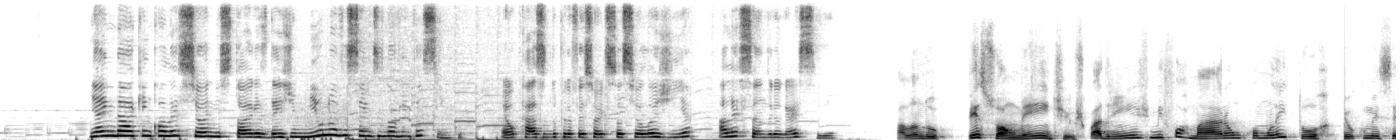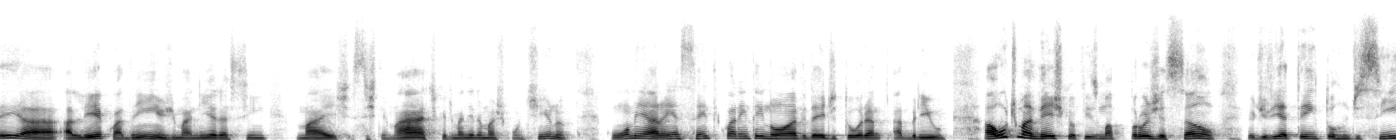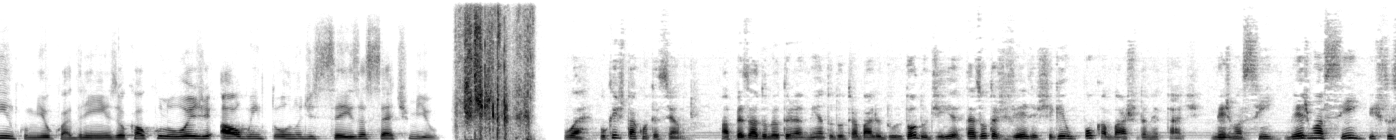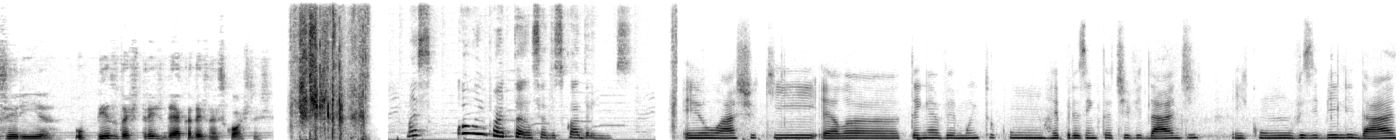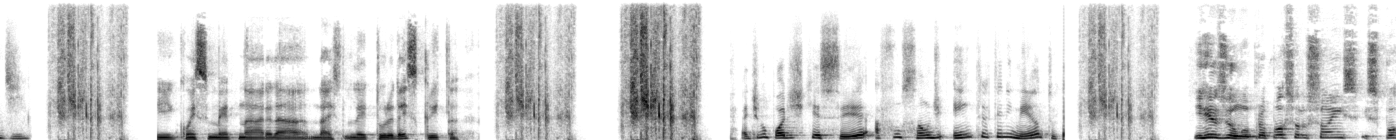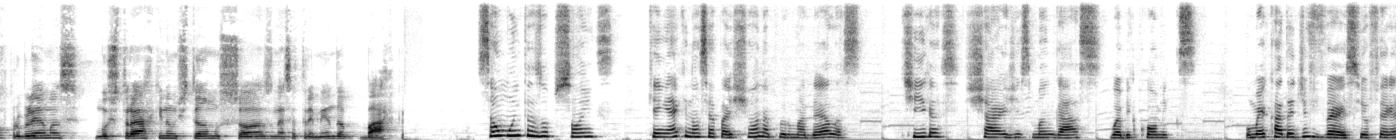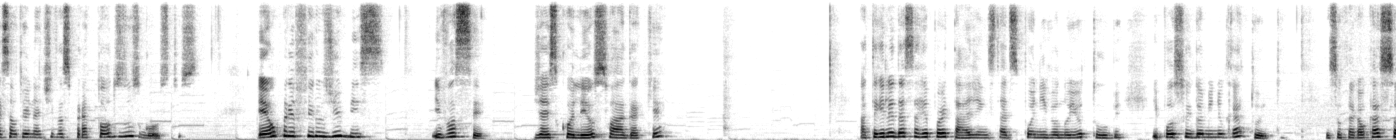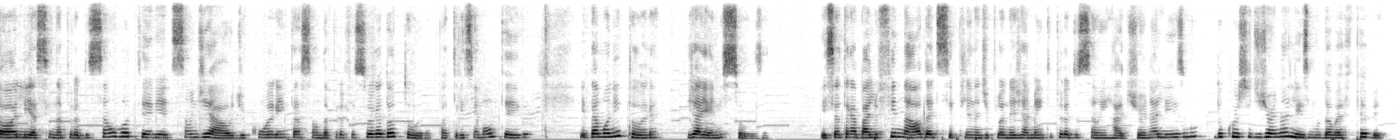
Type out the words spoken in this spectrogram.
E ainda há quem colecione histórias desde 1995. É o caso do professor de sociologia Alessandro Garcia. Falando pessoalmente, os quadrinhos me formaram como leitor. Eu comecei a, a ler quadrinhos de maneira assim mais sistemática, de maneira mais contínua, com Homem-Aranha 149 da editora Abril. A última vez que eu fiz uma projeção, eu devia ter em torno de 5 mil quadrinhos. Eu calculo hoje algo em torno de 6 a 7 mil. Ué, o que está acontecendo? Apesar do meu treinamento do trabalho duro todo dia, das outras vezes cheguei um pouco abaixo da metade. Mesmo assim, mesmo assim, isto seria o peso das três décadas nas costas? Mas qual a importância dos quadrinhos? Eu acho que ela tem a ver muito com representatividade e com visibilidade. E conhecimento na área da, da leitura e da escrita. A gente não pode esquecer a função de entretenimento. Em resumo, propor soluções, expor problemas, mostrar que não estamos sós nessa tremenda barca. São muitas opções. Quem é que não se apaixona por uma delas? tiras, charges, mangás, webcomics. O mercado é diverso e oferece alternativas para todos os gostos. Eu prefiro os gibis. E você? Já escolheu sua HQ? A trilha dessa reportagem está disponível no YouTube e possui domínio gratuito. Eu sou Carol Cassoli e assino a produção, roteiro e edição de áudio com orientação da professora doutora Patrícia Monteiro e da monitora Jaiane Souza. Esse é o trabalho final da disciplina de Planejamento e Produção em Rádio Jornalismo do curso de jornalismo da UFPB.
